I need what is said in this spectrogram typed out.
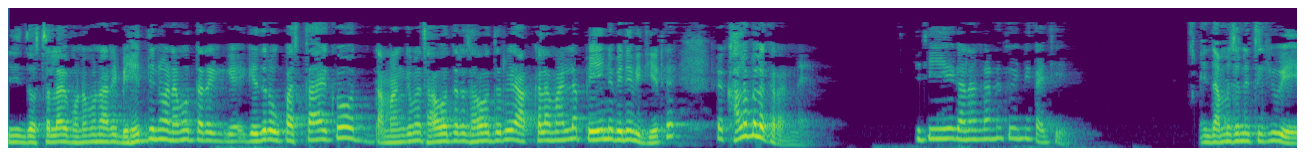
ඉතින් දොස්තරලා මොන මොන හරි බෙහෙත් දෙනවා නමුත් අර ගෙදර උපස්ථායකෝ තමන්ගේම සහෝදර සහෝදරියෝ අක්කලා මල්ලා පේන වෙන විදියට කලබල කරන්නේ නැහැ. ඉතින් ඒක ගණන් ගන්න තු වෙන එකයි තියෙන්නේ. ඒ ධම්මසනෙත් කිව්වේ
